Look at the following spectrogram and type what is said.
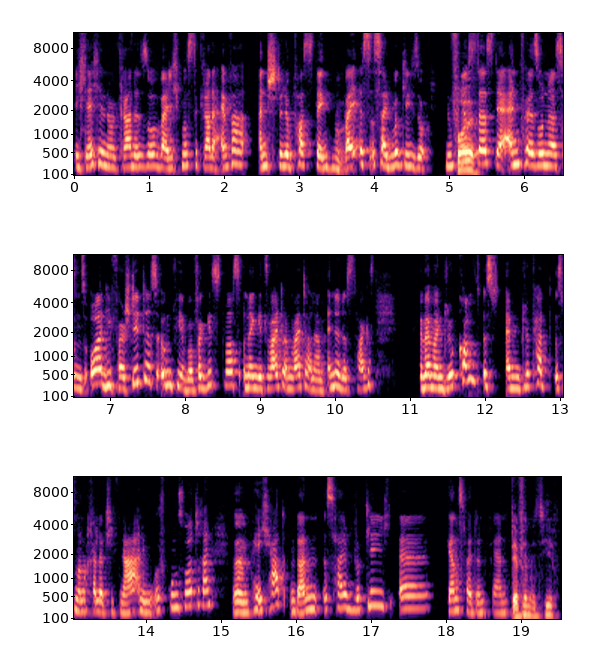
Ich lächle nur gerade so, weil ich musste gerade einfach an stille Post denken, weil es ist halt wirklich so, du flüsterst der einen Person das ins Ohr, die versteht das irgendwie, aber vergisst was und dann geht's weiter und weiter und am Ende des Tages, wenn man Glück kommt, ist, ähm, Glück hat, ist man noch relativ nah an dem Ursprungswort dran. Wenn man Pech hat, dann ist halt wirklich äh, ganz weit entfernt. Definitiv.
